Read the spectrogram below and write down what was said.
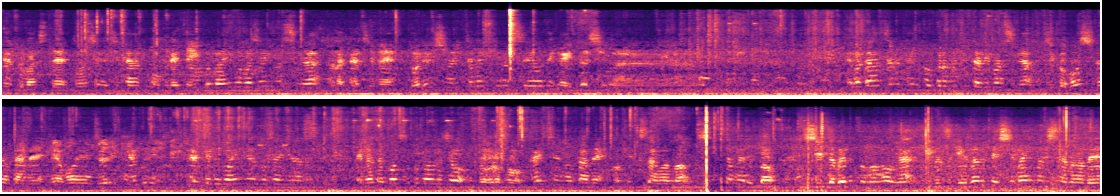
各バスで到着時間遅れていく場合もございますが、あらかじめご了承いただきますようお願いいたします。また安全点をからておりますが事故防止のためやむを得ず記憶に引きかける場合がございますまた高速道路上道路法改正のためお客様のシートベルトシートベルトの方が義務付けられてしまいましたので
